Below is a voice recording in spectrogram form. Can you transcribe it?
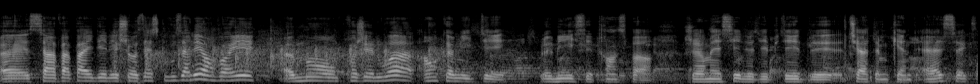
euh, ça ne va pas aider les choses. Est-ce que vous allez envoyer euh, mon projet de loi en comité? Le ministre des Transports. Je remercie le député de Chatham-Kent-Essex.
